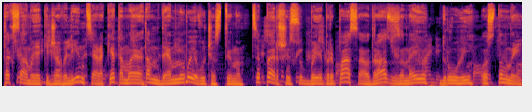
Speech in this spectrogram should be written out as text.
Так само, як і Джавелін, ця ракета має тандемну бойову частину. Це перший суббоєприпас, а одразу за нею другий основний.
